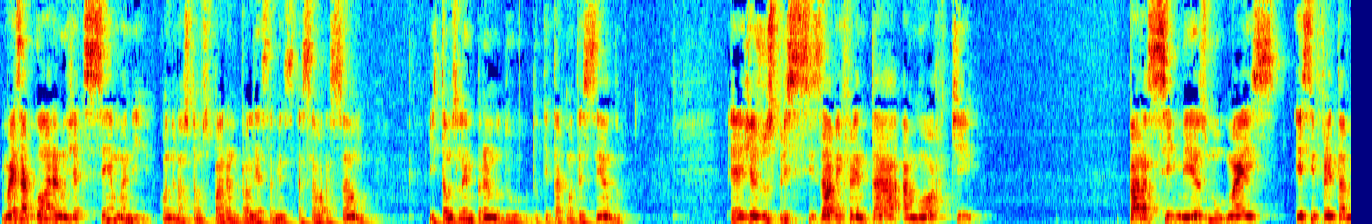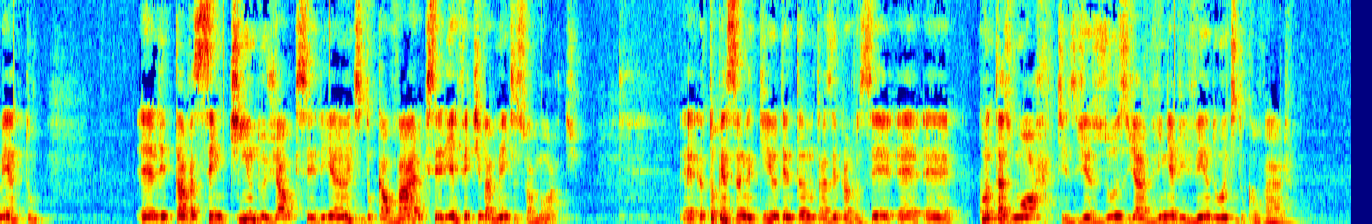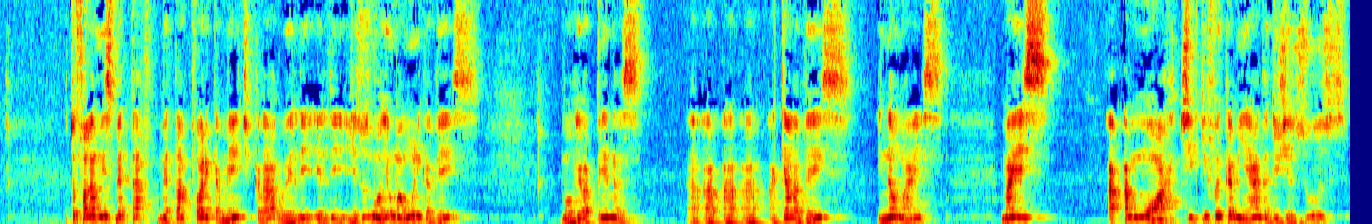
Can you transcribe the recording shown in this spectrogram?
mas agora no Getsemane, quando nós estamos parando para ler essa, essa oração, e estamos lembrando do, do que está acontecendo, é, Jesus precisava enfrentar a morte para si mesmo, mas esse enfrentamento ele estava sentindo já o que seria antes do Calvário, que seria efetivamente a sua morte. É, eu estou pensando aqui, eu tentando trazer para você, é, é, quantas mortes Jesus já vinha vivendo antes do Calvário. Estou falando isso metaforicamente, claro. Ele, ele, Jesus morreu uma única vez, morreu apenas a, a, aquela vez e não mais. Mas a, a morte que foi caminhada de Jesus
